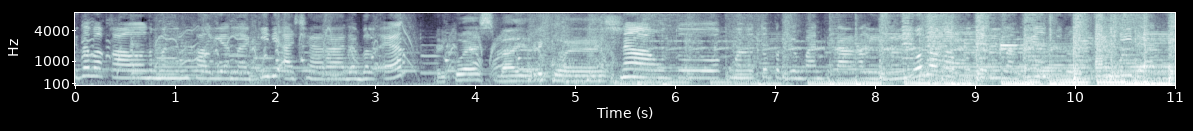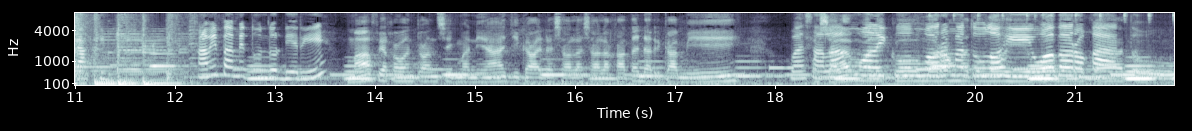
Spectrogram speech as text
Kita bakal nemenin kalian lagi di acara Double R. Request by request. Nah, untuk menutup perjumpaan kita kali ini, gue bakal puterin lagu yang judulnya Candy dari Rakim. Kami pamit undur diri. Maaf ya kawan-kawan Sigmania jika ada salah-salah kata dari kami. Wassalamualaikum warahmatullahi wabarakatuh.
